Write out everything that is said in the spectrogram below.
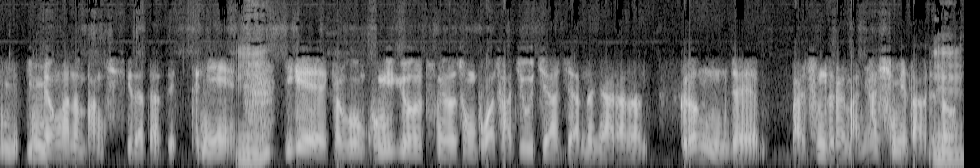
임- 임명하는 방식이다 보니 예. 이게 결국은 공익위원을 통해서 정부가 좌지우지하지 않느냐라는 그런 이제 말씀들을 많이 하십니다. 그래서 예.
